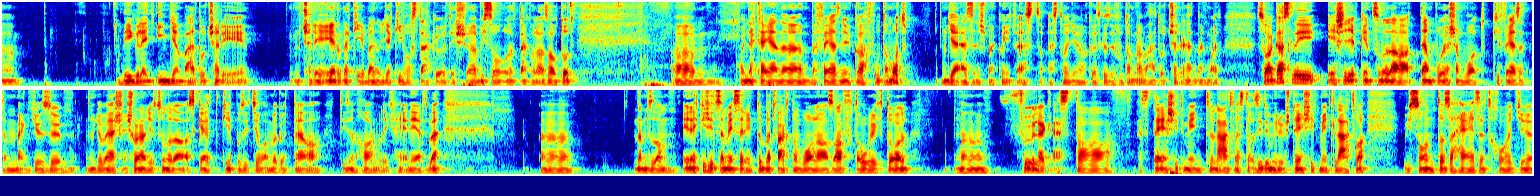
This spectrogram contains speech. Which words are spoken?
végül egy ingyen váltó cseré, cseré érdekében ugye kihozták őt, és visszavonultatták vele az autót, hogy ne kelljen befejezniük a futamot ugye ezzel is megkönnyítve ezt, ezt, hogy a következő futamra váltót cserélhetnek majd. Szóval Gasly és egyébként Cunoda tempója sem volt kifejezetten meggyőző ugye a verseny során, hogy Cunoda az két, két pozícióval mögötte a 13. helyen ért be. Nem tudom, én egy kicsit személy szerint többet vártam volna az Alfa Tauriktól, főleg ezt a, ezt a teljesítményt látva, ezt az időmérős teljesítményt látva, viszont az a helyzet, hogy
